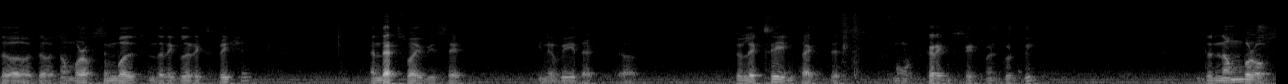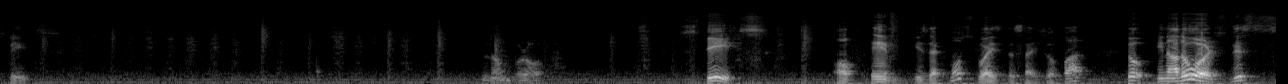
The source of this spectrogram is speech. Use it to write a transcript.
the, the number of symbols in the regular expression and that is why we said in a way that, uh, so let us say in fact this more correct statement would be the number of states. Number of states of M is at most twice the size of R. So, in other words this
